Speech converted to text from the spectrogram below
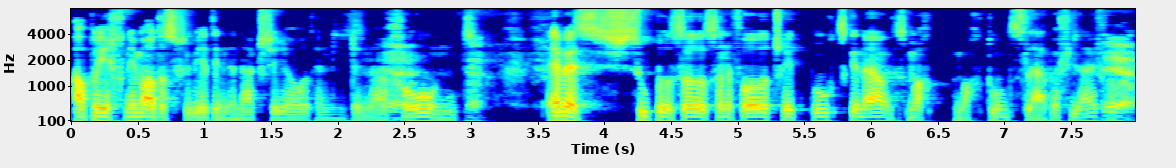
aber ich nehme an, das wird in den nächsten Jahren dann, dann auch Ja, kommen. Und eben, es ist super, so, so einen Fortschritt braucht es genau. Das macht, macht uns das Leben viel einfacher. Ja.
